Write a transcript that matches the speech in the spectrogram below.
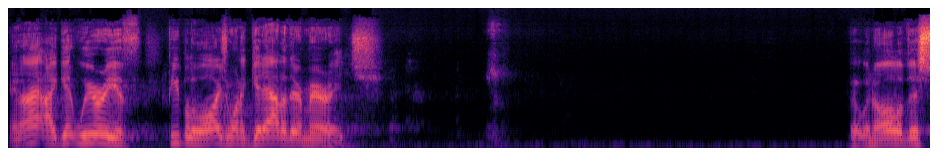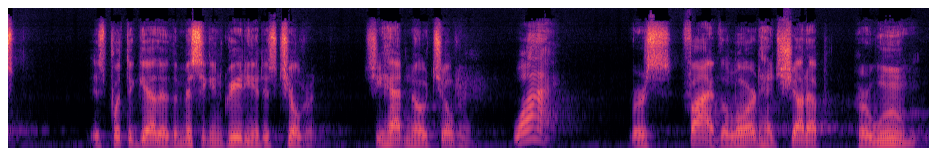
And I, I get weary of people who always want to get out of their marriage. But when all of this is put together, the missing ingredient is children. She had no children. Why? Verse 5 The Lord had shut up her womb.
